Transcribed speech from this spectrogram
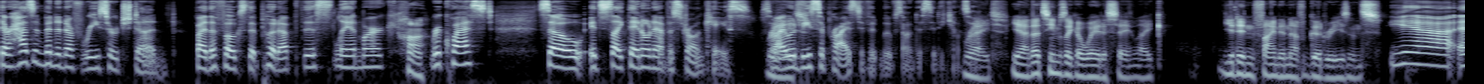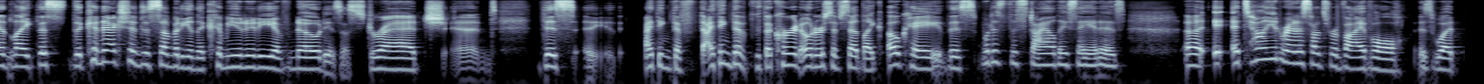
there hasn't been enough research done by the folks that put up this landmark Huh. request. So it's like they don't have a strong case. So I would be surprised if it moves on to city council. Right. Yeah, that seems like a way to say like you didn't find enough good reasons. Yeah, and like this the connection to somebody in the community of note is a stretch and this uh, I think the I think the the current owners have said like okay, this what is the style they say it is? Uh, Italian Renaissance revival is what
